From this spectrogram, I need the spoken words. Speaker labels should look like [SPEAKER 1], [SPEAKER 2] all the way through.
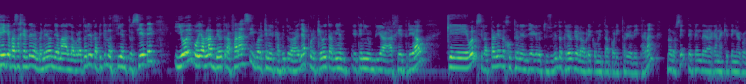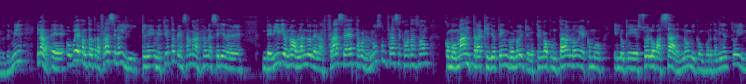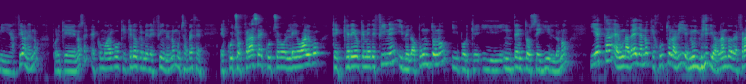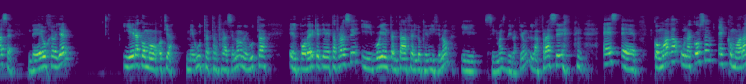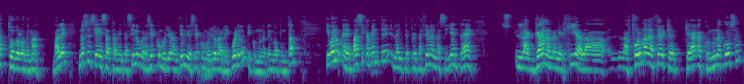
[SPEAKER 1] Hey, ¿qué pasa gente? Bienvenido un día más al laboratorio, capítulo 107. Y hoy voy a hablar de otra frase, igual que en el capítulo de ayer, porque hoy también he tenido un día ajetreado. Que bueno, si lo estás viendo justo en el día que lo estoy subiendo, creo que lo habré comentado por historia de Instagram. No lo sé, depende de las ganas que tenga cuando termine. Y nada, eh, os voy a contar otra frase, ¿no? Y me estoy hasta pensando en hacer una serie de, de vídeos, ¿no? Hablando de las frases estas. Bueno, no son frases como estas, son como mantras que yo tengo, ¿no? Y que los tengo apuntados, ¿no? Y es como en lo que suelo basar, ¿no? Mi comportamiento y mis acciones, ¿no? Porque, no sé, es como algo que creo que me define, ¿no? Muchas veces escucho frases, escucho, leo algo que creo que me define y me lo apunto, ¿no? Y porque y intento seguirlo, ¿no? Y esta es una de ellas, ¿no? Que justo la vi en un vídeo hablando de frases de Euge Oyer y era como, hostia, me gusta esta frase, ¿no? Me gusta el poder que tiene esta frase y voy a intentar hacer lo que dice, ¿no? Y sin más dilación, la frase es, eh, como haga una cosa, es como harás todo lo demás, ¿vale? No sé si es exactamente así, ¿no? Pero así es como yo la entiendo y así es como yo la recuerdo y como la tengo apuntada. Y bueno, eh, básicamente la interpretación es la siguiente, es las ganas, la energía, la, forma de hacer que, que hagas con una cosa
